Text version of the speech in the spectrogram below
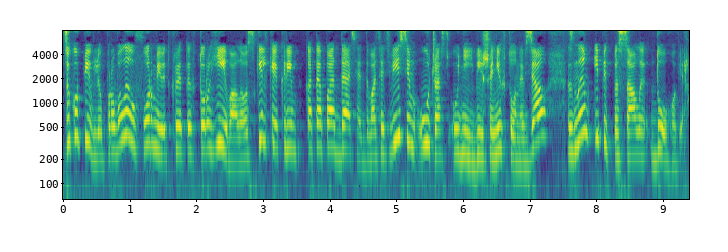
Закупівлю провели у формі відкритих торгів, але оскільки крім КТП 1028 участь у ній більше ніхто не взяв, з ним і підписали договір.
